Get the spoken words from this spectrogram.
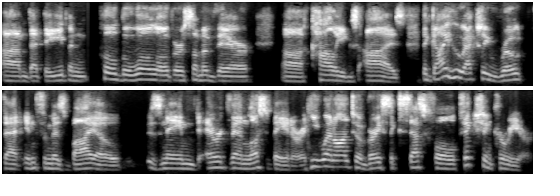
um, that they even pulled the wool over some of their uh, colleagues' eyes. The guy who actually wrote that infamous bio is named Eric Van Lustbader, and he went on to a very successful fiction career.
